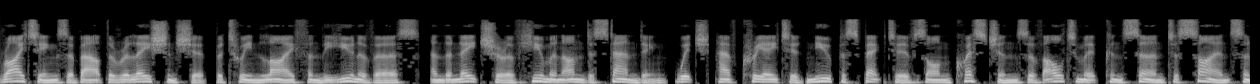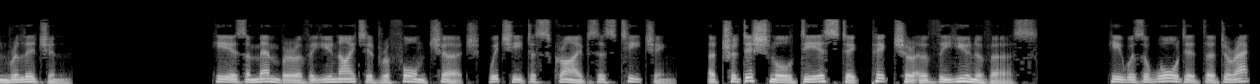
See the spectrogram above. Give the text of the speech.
Writings about the relationship between life and the universe, and the nature of human understanding which have created new perspectives on questions of ultimate concern to science and religion. He is a member of a United Reformed Church, which he describes as teaching, "...a traditional deistic picture of the universe." He was awarded the Dirac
